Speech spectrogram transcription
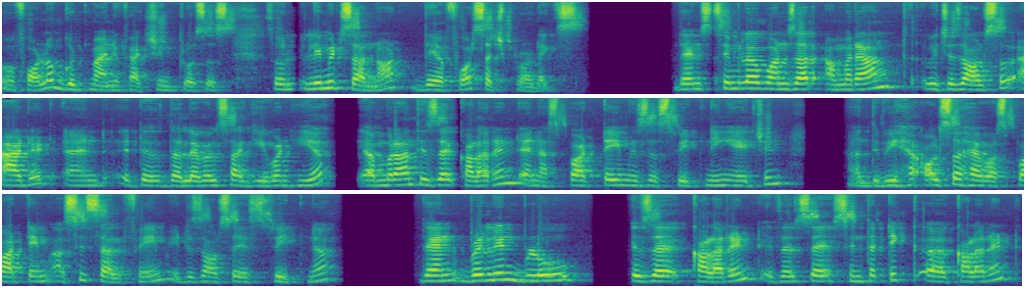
uh, follow good manufacturing process. So limits are not there for such products. Then similar ones are amaranth which is also added and it is, the levels are given here. Amaranth is a colorant and aspartame is a sweetening agent and we ha also have aspartame acesulfame it is also a sweetener. Then brilliant blue is a colorant it is a synthetic uh, colorant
